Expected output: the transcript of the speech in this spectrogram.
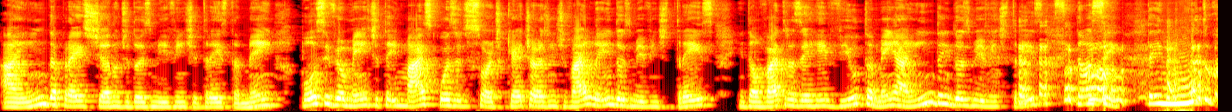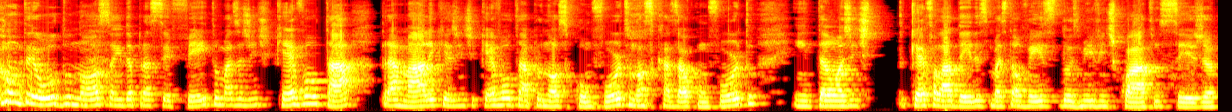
Ainda para este ano de 2023 também. Possivelmente tem mais coisas coisa de Swordcatcher a gente vai ler em 2023, então vai trazer review também ainda em 2023. então assim, tem muito conteúdo nosso ainda para ser feito, mas a gente quer voltar para Malik, a gente quer voltar para o nosso conforto, nosso casal conforto. Então a gente quer falar deles, mas talvez 2024 seja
